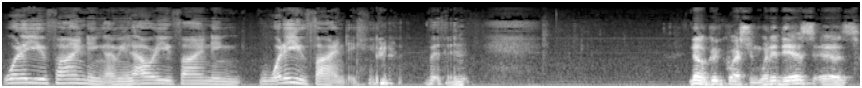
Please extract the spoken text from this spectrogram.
what are you finding? I mean, how are you finding? What are you finding with it? Mm-hmm. No, good question. What it is is,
